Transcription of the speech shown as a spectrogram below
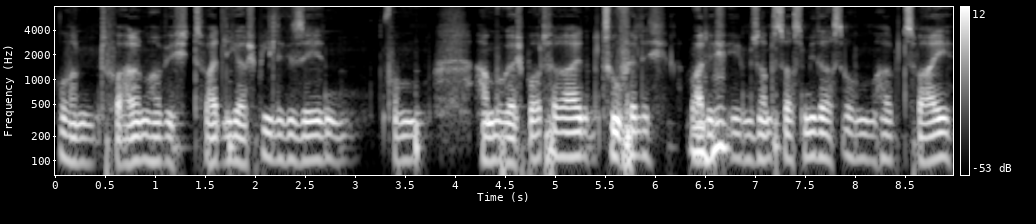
Und vor allem habe ich Zweitligaspiele gesehen vom Hamburger Sportverein, zufällig, weil ich eben samstags mittags um halb zwei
